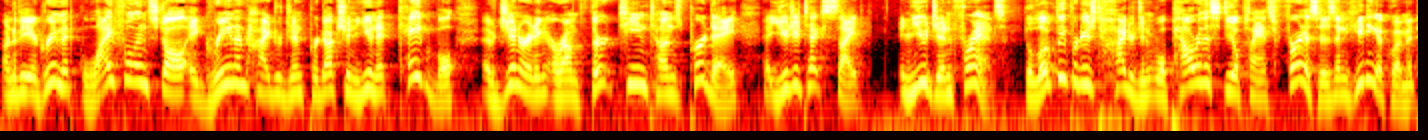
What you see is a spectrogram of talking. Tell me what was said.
Under the agreement, Lhyfe will install a green and hydrogen production unit capable of generating around 13 tons per day at Ugitech's site in Ugine, France. The locally produced hydrogen will power the steel plant's furnaces and heating equipment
